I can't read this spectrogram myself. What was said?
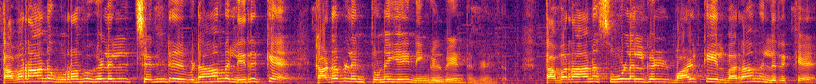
தவறான உறவுகளில் சென்று விடாமல் இருக்க கடவுளின் துணையை நீங்கள் வேண்ட வேண்டும். தவறான சூழல்கள் வாழ்க்கையில் வராமல் இருக்க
